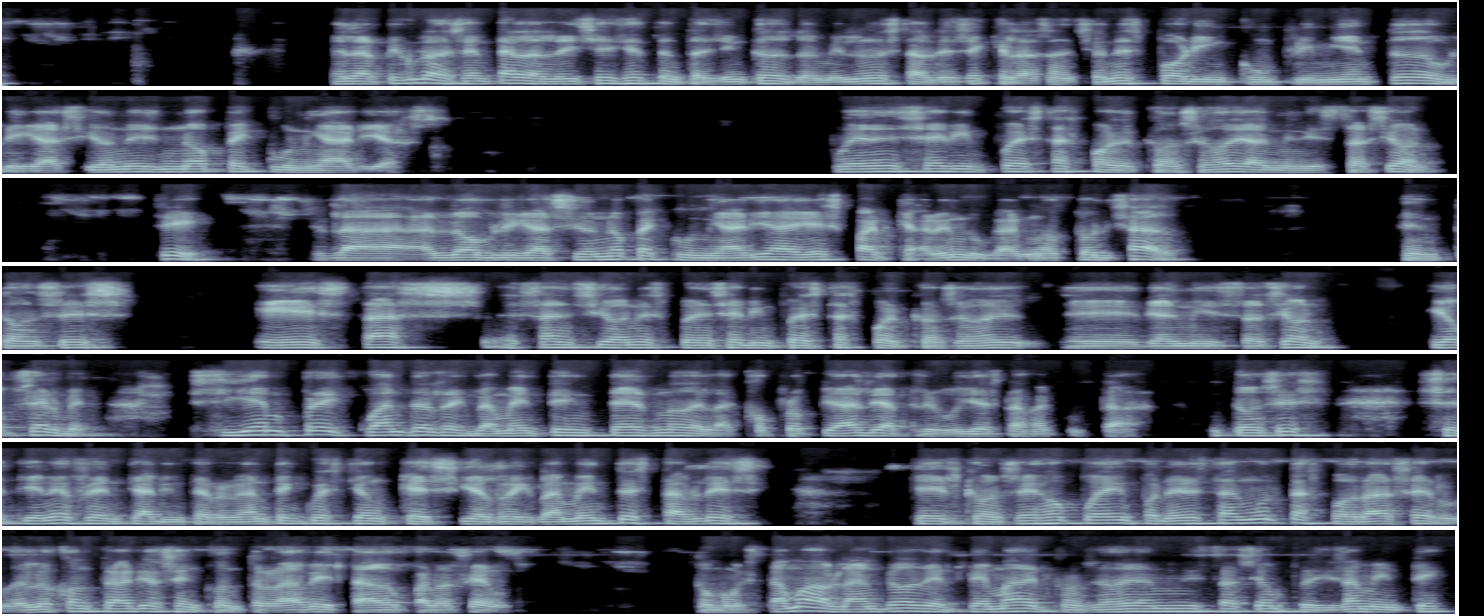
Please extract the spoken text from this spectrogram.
El artículo 60 de la Ley 675 de 2001 establece que las sanciones por incumplimiento de obligaciones no pecuniarias pueden ser impuestas por el Consejo de Administración. Sí, la, obligación no pecuniaria es parquear en lugar no autorizado. Entonces, estas sanciones pueden ser impuestas por el Consejo de, eh, de Administración Y observen, siempre y cuando el reglamento interno de la copropiedad le atribuye esta facultad. Entonces, se tiene frente al interrogante en cuestión que si el reglamento establece que el Consejo puede imponer estas multas, podrá hacerlo. De lo contrario, se encontrará vetado para hacerlo. Como estamos hablando del tema del Consejo de Administración, precisamente,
